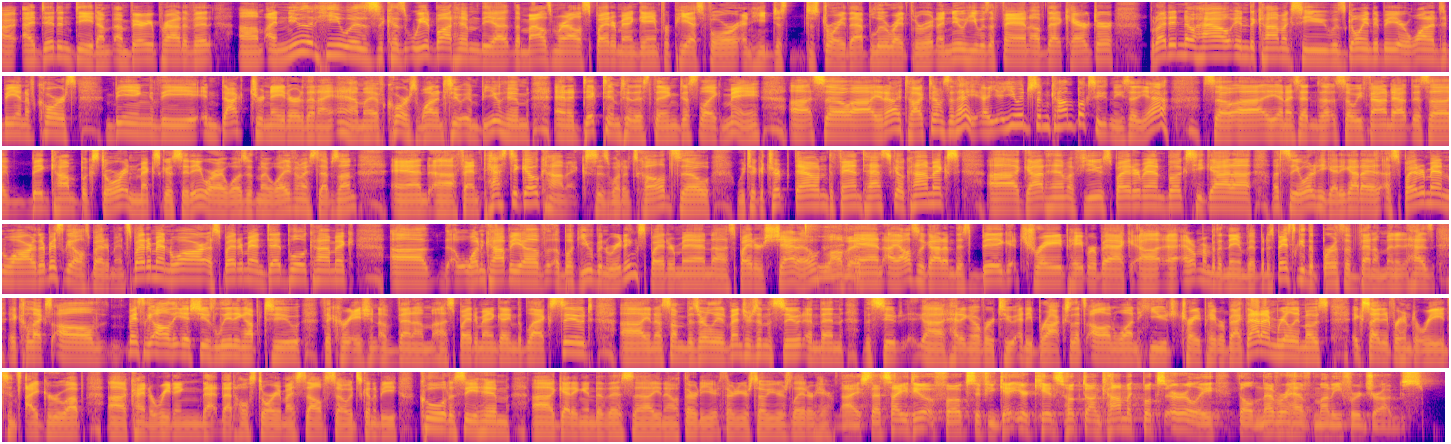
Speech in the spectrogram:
I, I did indeed. I'm, I'm very proud of it. Um, I knew that he was because we had bought him the uh, the Miles Morales Spider Man game for PS4, and he just destroyed that, blew right through it. And I knew he was a fan of that character, but I didn't know how into comics he was going to be or wanted to be. And of course, being the indoctrinator that I am, I of course wanted to imbue him and addict him to this thing, just like me. Uh, so uh, you know, I talked to him. and said, "Hey, are you interested in comic books?" And he said, "Yeah." So uh, and I said, "So we found out this uh, big comic book store in Mexico City where I was with my wife and my stepson. And uh, Fantastico Comics is what it's called. So we took a trip down to Fantastico Comics, uh, got him a few Spider Man books. He got a, let's see, what did he get? He got a, a Spider Man Noir. They're basically all Spider Man. Spider Man Noir, a Spider Man Deadpool comic, uh, one copy of a book you've been reading, Spider Man uh, Spider's Shadow. Love it. And I also got him this big trade paperback. Uh, I don't remember the name of it, but it's basically the birth of Venom. And it has, it collects all, basically all the issues leading up to the creation of Venom. Uh, Spider-Man getting the black suit, uh, you know, some of his early adventures in the suit, and then the suit uh, heading over to Eddie Brock. So that's all in one huge trade paperback. That I'm really most excited for him to read since I grew up uh, kind of reading that that whole story myself. So it's going to be cool to see him uh, getting into this, uh, you know, 30, 30 or so years later here. Nice. That's how you do it, folks. If you get your kids hooked on comic books early, they'll never have money for drugs.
